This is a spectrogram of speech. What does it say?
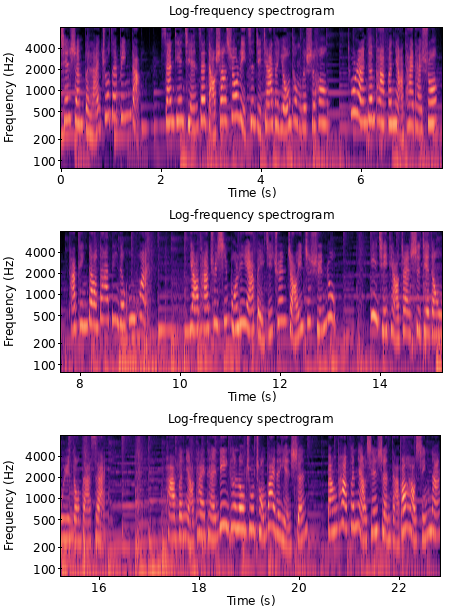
先生本来住在冰岛，三天前在岛上修理自己家的油桶的时候，突然跟帕芬鸟太太说，他听到大地的呼唤，要他去西伯利亚北极圈找一只驯鹿，一起挑战世界动物运动大赛。帕芬鸟太太立刻露出崇拜的眼神，帮帕芬鸟先生打包好行囊，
